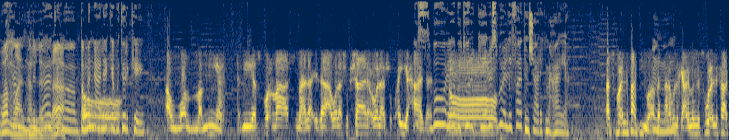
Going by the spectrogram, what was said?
والله الحمد لله تمام. طمنا عليك يا أبو تركي. أو والله مية. في أسبوع ما أسمع لا إذاعة ولا أشوف شارع ولا أشوف أي حاجة. أسبوع يا نو. تركي الأسبوع اللي فات مشارك معايا. الأسبوع اللي فات أيوه بس مم. أنا أقول لك يعني من الأسبوع اللي فات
